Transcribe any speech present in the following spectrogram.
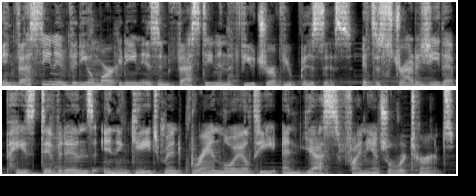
Investing in video marketing is investing in the future of your business. It's a strategy that pays dividends in engagement, brand loyalty, and yes, financial returns.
